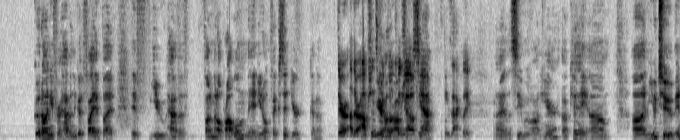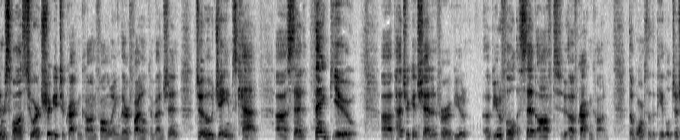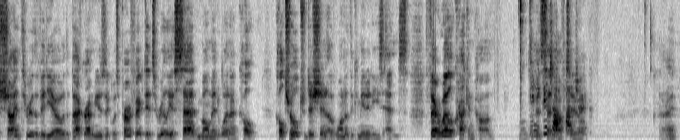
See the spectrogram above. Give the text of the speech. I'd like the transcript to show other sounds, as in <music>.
good on you for having the good fight. But if you have a fundamental problem and you don't fix it, you're gonna. There are other options people other options, go. Yeah, yeah, exactly. All right, let's see. Move on here. Okay. Um, on YouTube, in response to our tribute to KrakenCon following their final convention, Joe James Cat uh, said, Thank you, uh, Patrick and Shannon, for a, be a beautiful send-off of KrakenCon. The warmth of the people just shined through the video, the background music was perfect, it's really a sad moment when a cult cultural tradition of one of the communities ends. Farewell, KrakenCon. Well, yeah, good job, Patrick. Too. All right.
